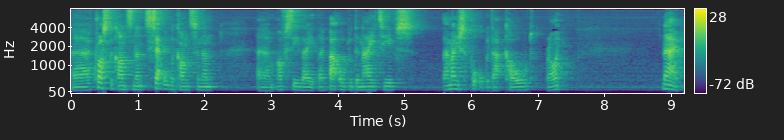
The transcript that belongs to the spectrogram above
Uh, cross the continent, settle the continent, um, obviously, they, they battled with the natives. They managed to put up with that cold, right? Now,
